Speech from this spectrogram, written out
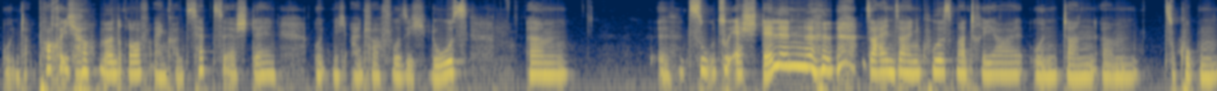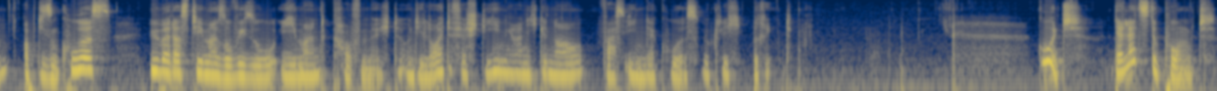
und da poche ich auch mal drauf, ein Konzept zu erstellen und nicht einfach vor sich los ähm, äh, zu, zu erstellen, sein, sein Kursmaterial und dann ähm, zu gucken, ob diesen Kurs über das Thema sowieso jemand kaufen möchte. Und die Leute verstehen gar nicht genau, was ihnen der Kurs wirklich bringt. Gut, der letzte Punkt.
